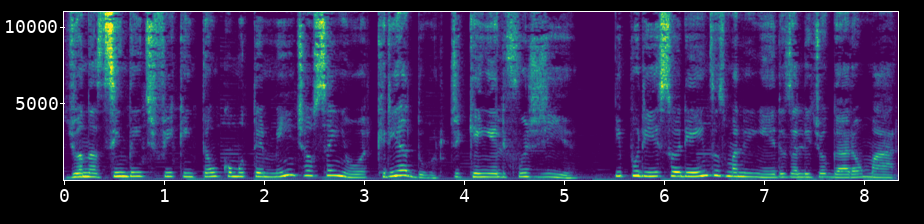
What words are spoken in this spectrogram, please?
Jonas se identifica então como temente ao Senhor, Criador, de quem ele fugia, e por isso orienta os marinheiros a lhe jogar ao mar,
